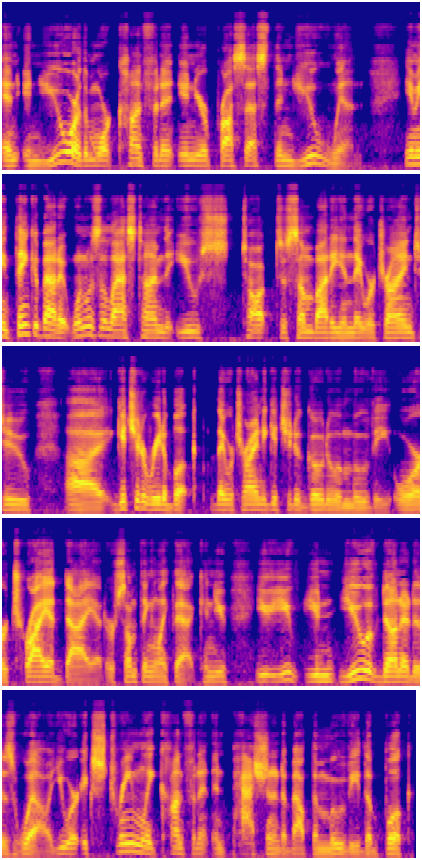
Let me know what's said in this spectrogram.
and and you are the more confident in your process, then you win. I mean, think about it. When was the last time that you talked to somebody and they were trying to uh, get you to read a book? They were trying to get you to go to a movie or try a diet or something like that. Can you you you you you have done it as well? You were extremely confident and passionate about the movie, the book,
